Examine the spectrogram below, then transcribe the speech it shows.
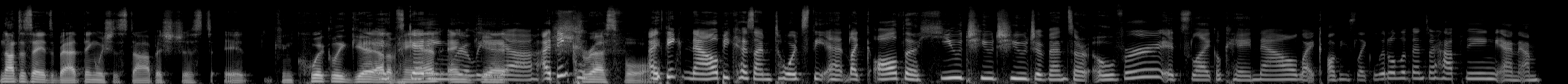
Not to say it's a bad thing. We should stop. It's just it can quickly get out of hand and really- get yeah. I think- stressful. I think now because I'm towards the end, like all the huge, huge, huge events are over. It's like okay, now like all these like little events are happening, and I'm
